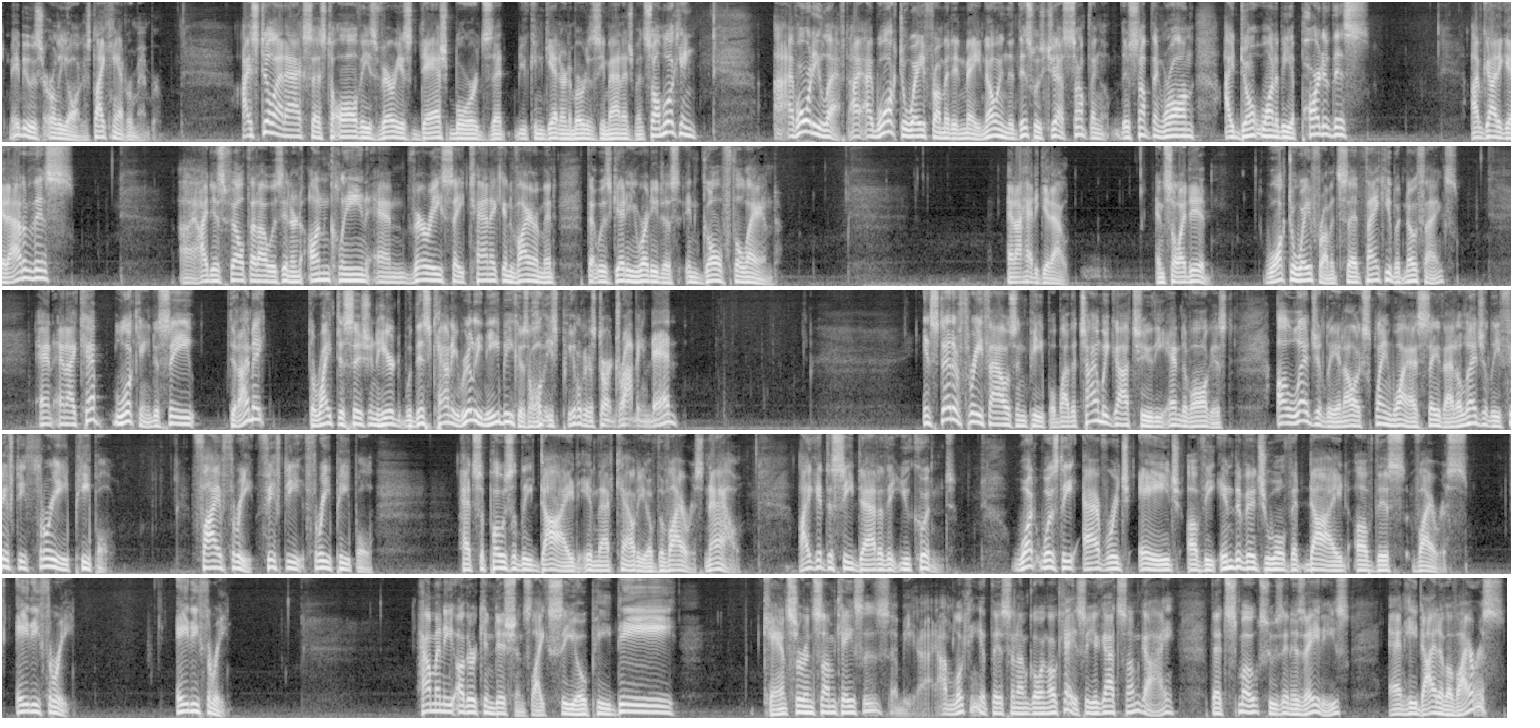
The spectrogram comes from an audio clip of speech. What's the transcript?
maybe it was early August, I can't remember. I still had access to all these various dashboards that you can get in emergency management. So I'm looking. I've already left. I, I, walked away from it in May, knowing that this was just something, there's something wrong. I don't want to be a part of this. I've got to get out of this. I, I just felt that I was in an unclean and very satanic environment that was getting ready to engulf the land. And I had to get out. And so I did. Walked away from it, said thank you, but no thanks. And and I kept looking to see did I make the right decision here? Would this county really need me because all these people are going to start dropping dead? Instead of 3,000 people, by the time we got to the end of August, allegedly, and I'll explain why I say that, allegedly 53 people, 5 3, 53 people had supposedly died in that county of the virus. Now, I get to see data that you couldn't. What was the average age of the individual that died of this virus? 83. 83. How many other conditions like COPD, cancer in some cases? I mean, I'm looking at this and I'm going, okay, so you got some guy that smokes who's in his 80s and he died of a virus?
